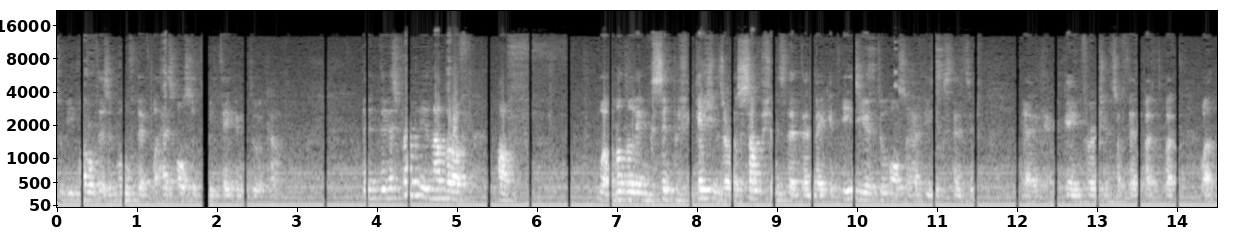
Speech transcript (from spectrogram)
to be modeled as a move that has also to be taken into account. There- There is probably a number of, of well, modeling simplifications or assumptions that then make it easier to also have these extensive uh, game versions of that. But, but well,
